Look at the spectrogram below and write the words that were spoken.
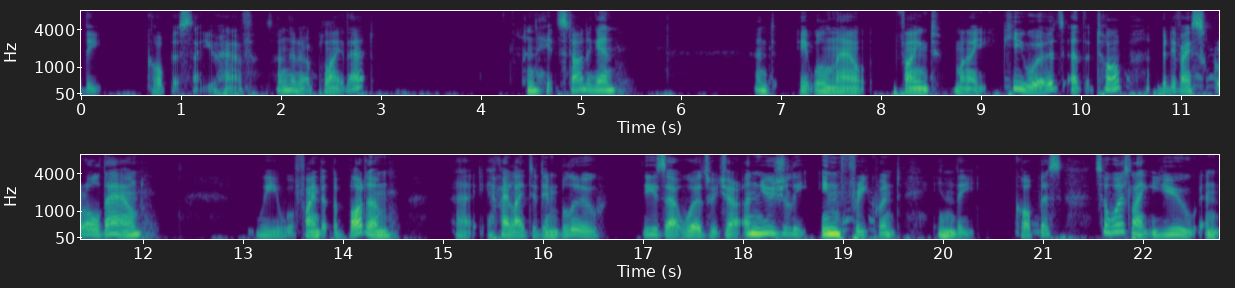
the corpus that you have. So I'm going to apply that and hit start again. And it will now find my keywords at the top, but if I scroll down, we will find at the bottom, uh, highlighted in blue, these are words which are unusually infrequent in the corpus. So words like you and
